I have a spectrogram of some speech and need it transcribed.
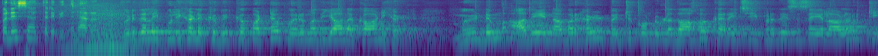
போலீசார் தெரிவித்தனர். விடுதலை புலிகளுக்கு விற்கப்பட்ட பெறுமதியான காணிகள் மீண்டும் அதே நபர்கள் பெற்றுக்கொண்டுள்ளதாக கரைச்சி பிரதேச செயலாளர் டி.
